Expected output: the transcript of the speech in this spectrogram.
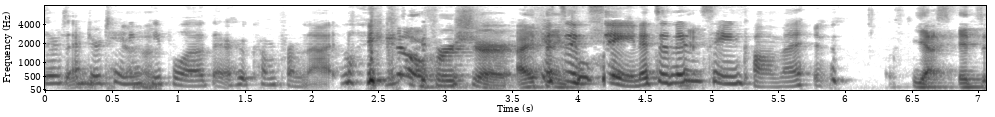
there's entertaining yeah. people out there who come from that. Like no, for sure. I think it's insane. It's an insane comment. Yes, it's.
